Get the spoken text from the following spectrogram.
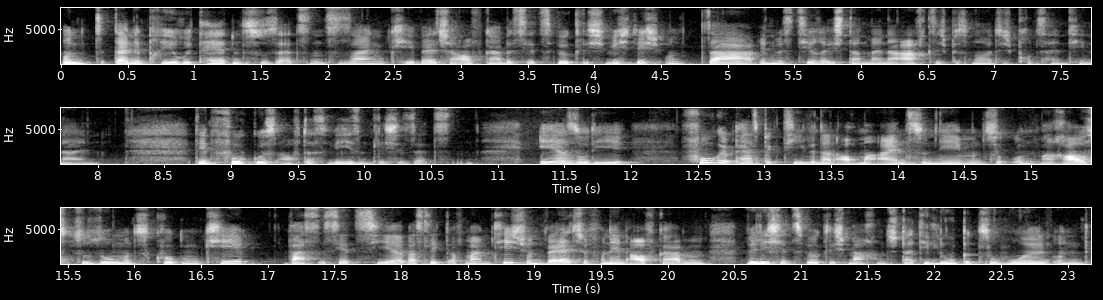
und deine Prioritäten zu setzen, zu sagen, okay, welche Aufgabe ist jetzt wirklich wichtig und da investiere ich dann meine 80 bis 90 Prozent hinein. Den Fokus auf das Wesentliche setzen. Eher so die Vogelperspektive dann auch mal einzunehmen und, mal rauszuzoomen und zu gucken, okay, was ist jetzt hier, was liegt auf meinem Tisch und welche von den Aufgaben will ich jetzt wirklich machen, statt die Lupe zu holen und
